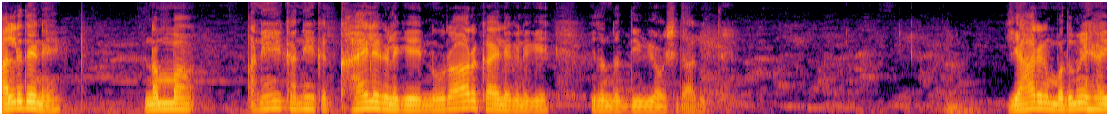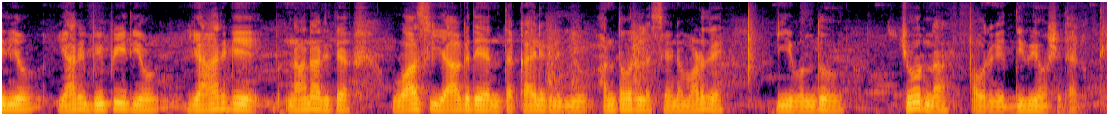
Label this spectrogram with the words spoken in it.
ಅಲ್ಲದೇ ನಮ್ಮ ಅನೇಕ ಅನೇಕ ಕಾಯಿಲೆಗಳಿಗೆ ನೂರಾರು ಕಾಯಿಲೆಗಳಿಗೆ ಇದೊಂದು ದಿವ್ಯ ಔಷಧ ಆಗುತ್ತೆ. ಯಾರಿಗೆ ಮಧುಮೇಹ ಇದೆಯೋ, ಯಾರಿಗೆ ಬಿ ಪಿ ಇದೆಯೋ, ಯಾರಿಗೆ ನಾನಾ ರೀತಿಯ ವಾಸಿಯಾಗದೆ ಅಂತ ಕಾಯಿಲೆಗಳಿದೆಯೋ ಅಂಥವರೆಲ್ಲ ಸೇವನೆ ಮಾಡಿದ್ರೆ ಈ ಒಂದು ಚೂರ್ಣ ಅವರಿಗೆ ದಿವ್ಯ ಔಷಧ ಆಗುತ್ತೆ.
